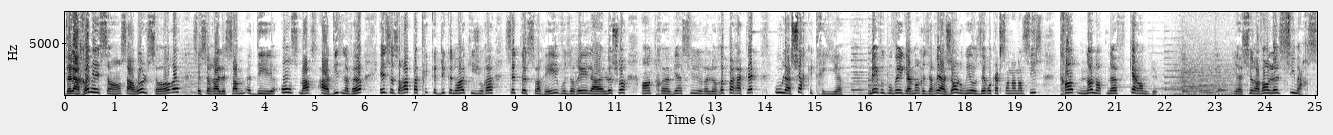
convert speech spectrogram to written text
de la Renaissance à Walsall. Ce sera le samedi 11 mars à 19h et ce sera Patrick Duquenois qui jouera cette soirée. Vous aurez le choix entre bien sûr le repas raclette ou la charcuterie. Mais vous pouvez également réserver à Jean-Louis au 0496 30 99 42. Bien sûr avant le 6 mars.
